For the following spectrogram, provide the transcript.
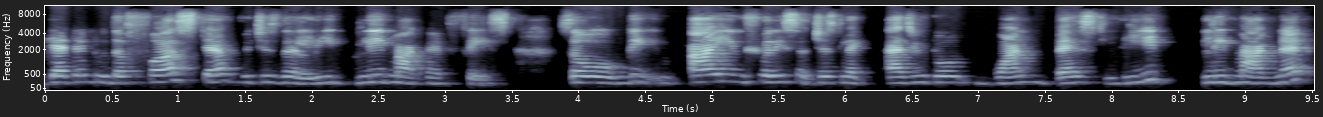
get into the first step, which is the lead lead magnet phase. So I usually suggest like as you told, one best lead lead magnet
